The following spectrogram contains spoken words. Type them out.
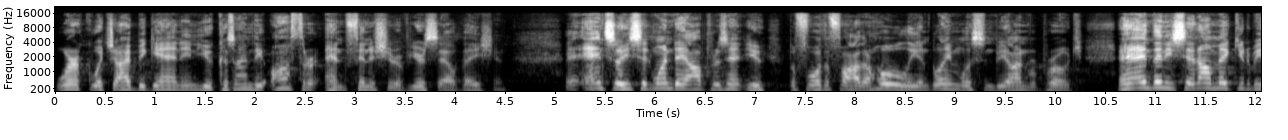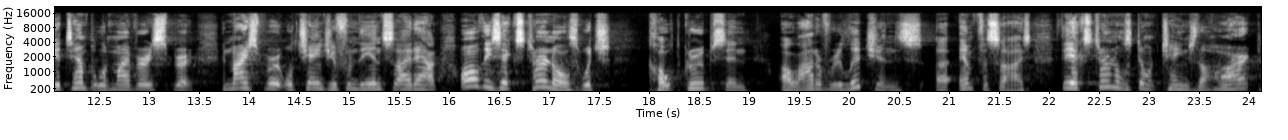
work which I began in you because I'm the author and finisher of your salvation. And so he said, One day I'll present you before the Father, holy and blameless and beyond reproach. And then he said, I'll make you to be a temple of my very spirit, and my spirit will change you from the inside out. All these externals, which cult groups and a lot of religions uh, emphasize, the externals don't change the heart.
